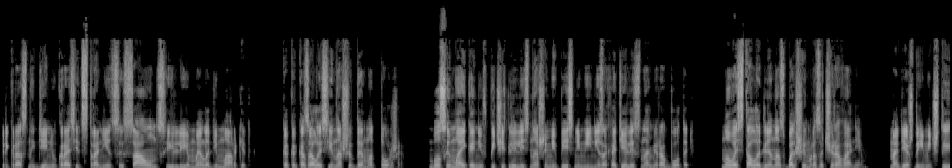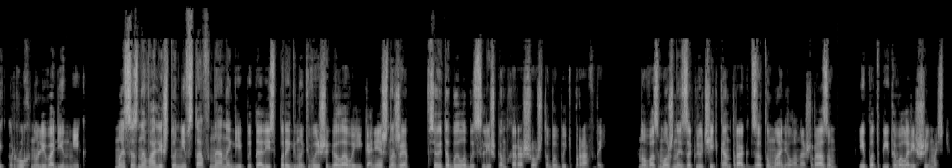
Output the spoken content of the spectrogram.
прекрасный день украсить страницы Sounds или Melody Market. Как оказалось, и наши демо тоже. Боссы Майка не впечатлились нашими песнями и не захотели с нами работать. Новость стала для нас большим разочарованием. Надежды и мечты рухнули в один миг. Мы осознавали, что, не встав на ноги, пытались прыгнуть выше головы, и, конечно же, все это было бы слишком хорошо, чтобы быть правдой но возможность заключить контракт затуманила наш разум и подпитывала решимость.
